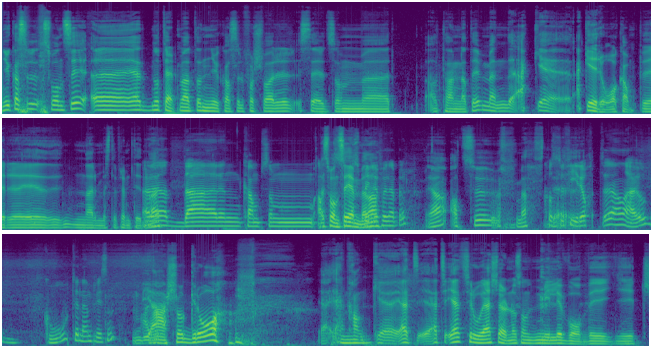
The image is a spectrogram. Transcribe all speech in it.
Newcastle-Swansea. Eh, jeg noterte meg at en Newcastle-forsvarer ser ut som eh, alternativ, men det er ikke, er ikke rå kamper i nærmeste fremtiden. Er Der. det, er en kamp som Atsu hjemme, spiller, f.eks. Ja, Atsu mest, Koster det- 4-8. Han er jo god til den prisen. De er så grå. Jeg, jeg kan ikke jeg, jeg, jeg tror jeg kjører noe sånn Milivovic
